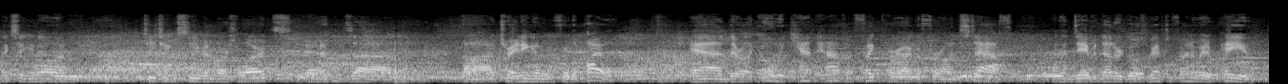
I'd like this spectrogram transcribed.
Next thing you know, I'm teaching Stephen martial arts and uh, uh, training him for the pilot. And they were like, "Oh, we can't have a fight choreographer on staff." And then David Nutter goes, "We have to find a way to pay you."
